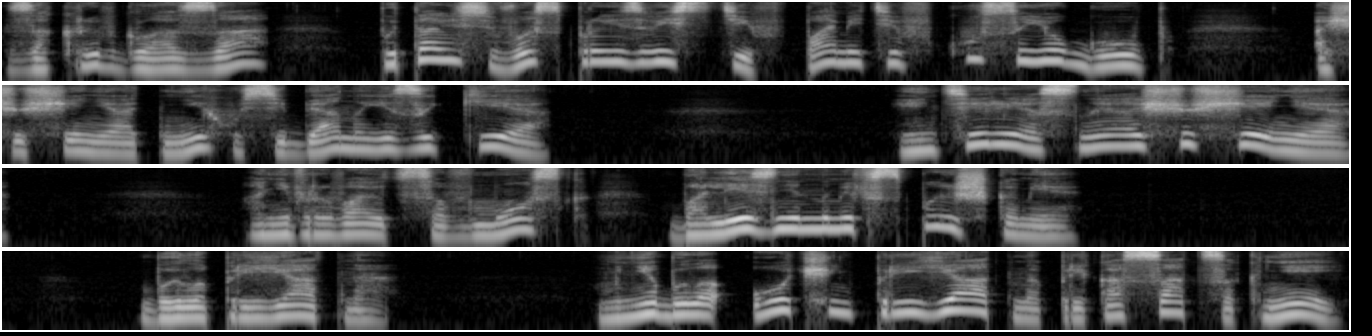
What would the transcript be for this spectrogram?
Закрыв глаза, пытаюсь воспроизвести в памяти вкус ее губ, ощущение от них у себя на языке. Интересные ощущения. Они врываются в мозг, болезненными вспышками. Было приятно. Мне было очень приятно прикасаться к ней.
